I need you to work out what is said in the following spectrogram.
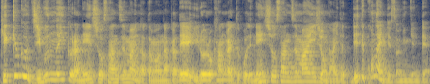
結局自分のいくら年商3000万円の頭の中でいろいろ考えたところで年商3000万円以上の間出てこないんですよ、人間って。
